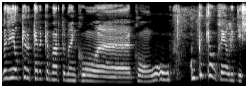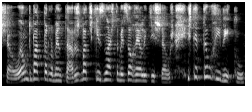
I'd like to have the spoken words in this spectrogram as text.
mas ele quer, quer, acabar também com, a, com o, o que é que é um reality show? É um debate parlamentar. Os debates quinzenais também são reality shows. Isto é tão ridículo.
